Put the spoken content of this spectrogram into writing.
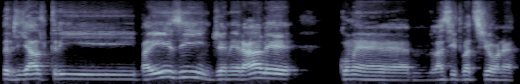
per gli altri paesi, in generale, com'è la situazione?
